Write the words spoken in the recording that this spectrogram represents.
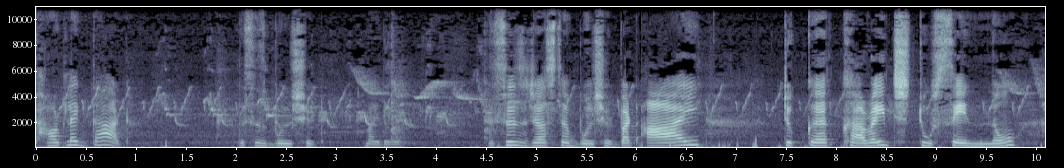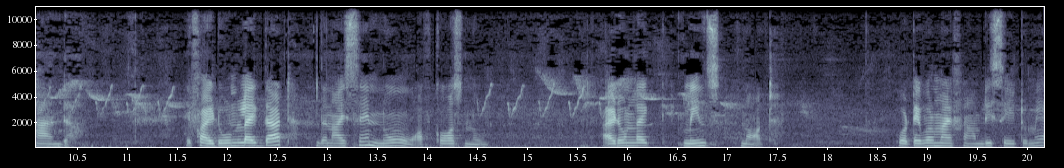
thought like that this is bullshit by the way this is just a bullshit but i took courage to say no and if i don't like that then i say no of course no i don't like means not whatever my family say to me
